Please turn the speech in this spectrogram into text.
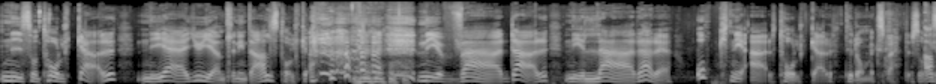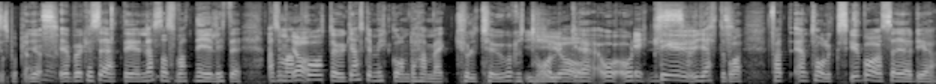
ni som tolkar, ni är ju egentligen inte alls tolkar. ni är värdar, ni är lärare och ni är tolkar till de experter som alltså, finns på plats. Jag, jag, brukar säga att det är nästan som att ni är lite, alltså man ja. pratar ju ganska mycket om det här med kulturtolk ja, och, och det är ju jättebra för att en tolk ska ju bara säga det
